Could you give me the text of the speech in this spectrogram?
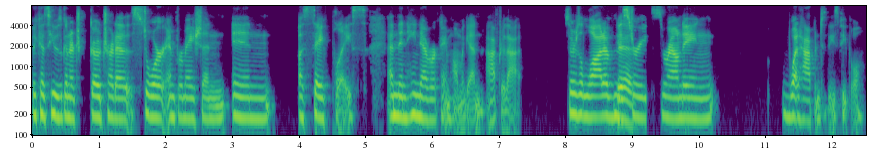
because he was going to tr- go try to store information in a safe place. And then he never came home again after that. So there's a lot of mystery yeah. surrounding what happened to these people.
